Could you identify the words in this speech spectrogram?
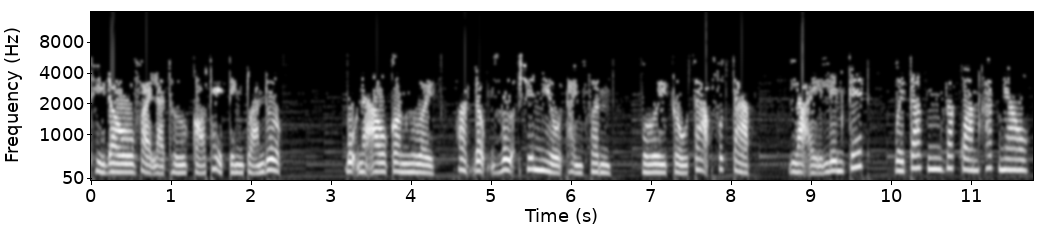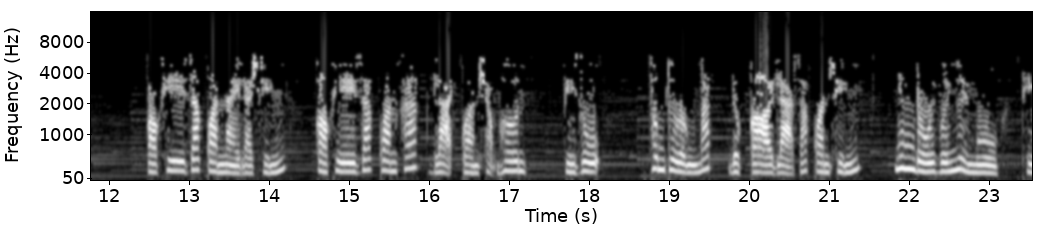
thì đâu phải là thứ có thể tính toán được. Bộ não con người hoạt động dựa trên nhiều thành phần với cấu tạo phức tạp, lại liên kết với các giác quan khác nhau. Có khi giác quan này là chính, có khi giác quan khác lại quan trọng hơn. Ví dụ, thông thường mắt được coi là giác quan chính, nhưng đối với người mù thì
